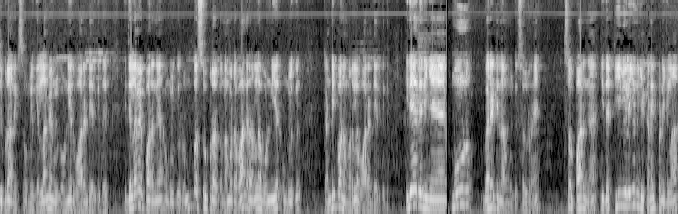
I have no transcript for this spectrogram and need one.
ஜிப்ரானிக்ஸ் உங்களுக்கு எல்லாமே உங்களுக்கு ஒன் இயர் வாரண்டி இருக்குது. இது எல்லாமே பாருங்கள் உங்களுக்கு ரொம்ப சூப்பராக இருக்கும். நம்மகிட்ட வாங்குறதுனால ஒன் இயர் உங்களுக்கு கண்டிப்பாக நம்ம முறையில் வாரண்டி இருக்குது. இதே இது நீங்கள் மூணு வெரைட்டி நான் உங்களுக்கு சொல்கிறேன் ஸோ பாருங்கள் இதை டிவிலையும் நீங்கள் கனெக்ட் பண்ணிக்கலாம்.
